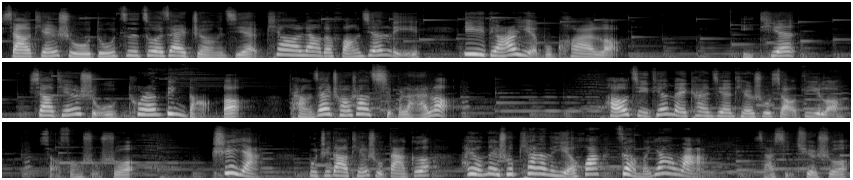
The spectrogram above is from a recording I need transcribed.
小田鼠独自坐在整洁漂亮的房间里，一点儿也不快乐。一天，小田鼠突然病倒了，躺在床上起不来了。好几天没看见田鼠小弟了，小松鼠说。是呀，不知道田鼠大哥还有那束漂亮的野花怎么样啦？小喜鹊说：“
